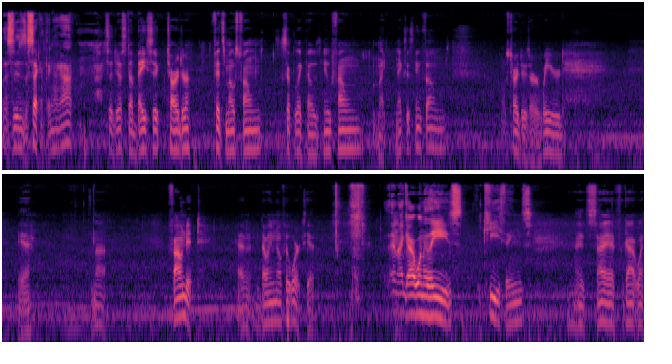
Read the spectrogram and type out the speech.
This is the second thing I got. It's a, just a basic charger. Fits most phones, except like those new phones, like Nexus new phones. Those chargers are weird. Yeah. Not. Found it. Haven't, don't even know if it works yet. Then I got one of these key things. It's I forgot what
